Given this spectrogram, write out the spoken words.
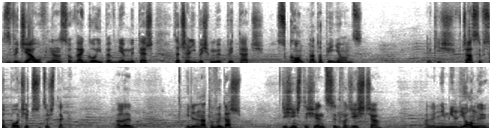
z wydziału finansowego i pewnie my też zaczęlibyśmy pytać, skąd na to pieniądze. Jakieś wczasy w Sopocie czy coś tak. Ale ile na to wydasz? 10 tysięcy, 20, ale nie miliony.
